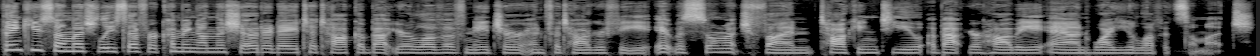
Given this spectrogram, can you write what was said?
Thank you so much, Lisa, for coming on the show today to talk about your love of nature and photography. It was so much fun talking to you about your hobby and why you love it so much.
